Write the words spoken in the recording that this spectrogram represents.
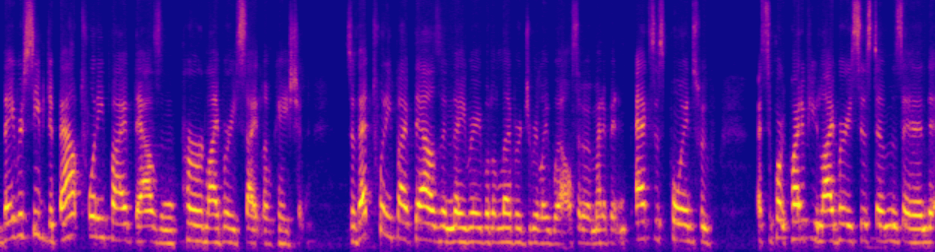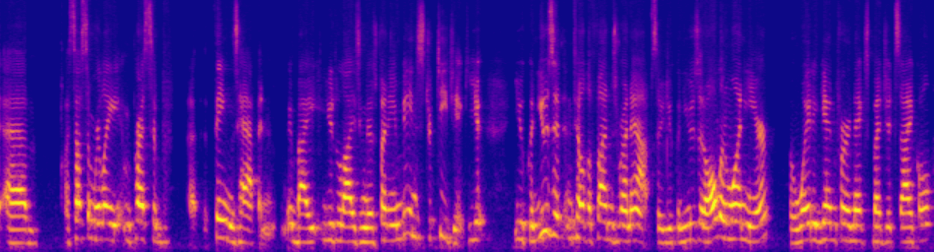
they received about twenty-five thousand per library site location. So that twenty-five thousand, they were able to leverage really well. So it might have been access points. We've, I support quite a few library systems and um, I saw some really impressive uh, things happen by utilizing those funding and being strategic. You, you can use it until the funds run out. So you can use it all in one year and wait again for a next budget cycle,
